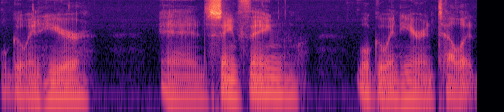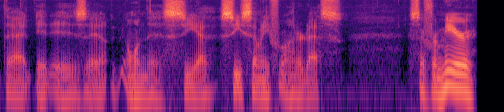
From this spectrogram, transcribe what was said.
We'll go in here and same thing. We'll go in here and tell it that it is uh, on the C, C7400S. So from here,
